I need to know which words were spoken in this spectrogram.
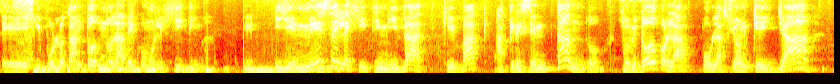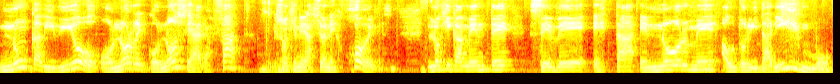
eh, y por lo tanto no la ve como legítima. y en esa ilegitimidad que va acrecentando, sobre todo con la población que ya nunca vivió o no reconoce a Arafat, que son generaciones jóvenes, lógicamente se ve este enorme autoritarismo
